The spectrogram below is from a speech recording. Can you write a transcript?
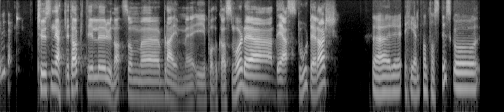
invitert. Tusen hjertelig takk til Runa som eh, ble med i podkasten vår. Det, det er stort, det, Lars. Det er helt fantastisk og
